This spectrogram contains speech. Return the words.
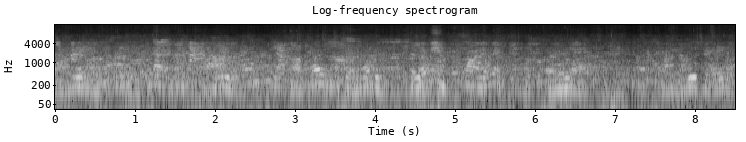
อยากเอา เฮ้ยเสียงเขาดิเสร็จแล้วนี่ปล่อยแล้วเนี่ยรู้ว่าทางนี้เฉยว่า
